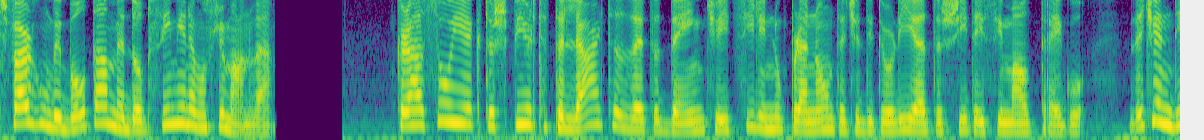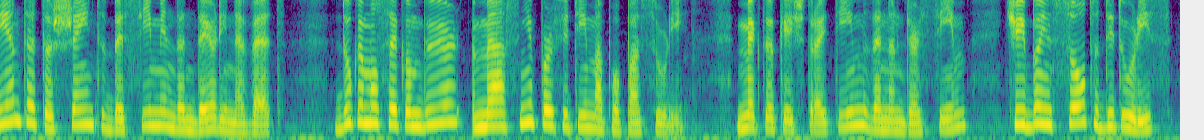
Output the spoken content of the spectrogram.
Çfarë humbi bota me dobësimin e muslimanëve? Krahasoje këtë shpirt të lartë dhe të denjë që i cili nuk pranonte që dituria të shitej si mall tregu dhe që e ndjente të shenjtë besimin dhe nderin e vet, duke mos e këmbyer me asnjë përfitim apo pasuri. Me këtë keqtrajtim dhe nënvlerësim që i bëjnë sot diturisë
